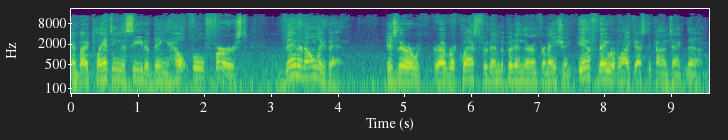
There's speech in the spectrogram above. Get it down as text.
and by planting the seed of being helpful first, then and only then is there a, re- a request for them to put in their information if they would like us to contact them.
